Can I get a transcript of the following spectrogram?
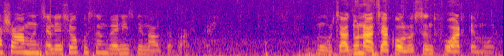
Așa am înțeles eu, că sunt veniți din altă parte. Mulți, adunați acolo, sunt foarte mulți.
